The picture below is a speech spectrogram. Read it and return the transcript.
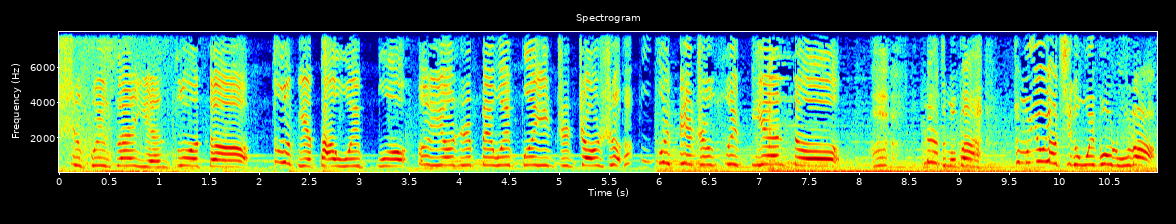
是硅酸盐做的，特别怕微波。要是被微波一直照射，会变成碎片的。啊，那怎么办？他们又要启动微波炉了。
